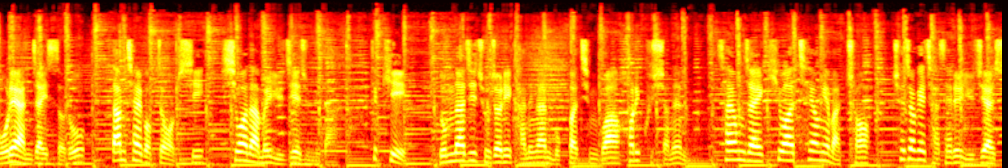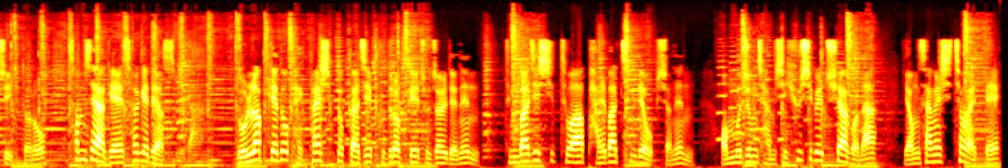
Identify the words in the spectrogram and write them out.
오래 앉아 있어도 땀 찰 걱정 없이 시원함을 유지해줍니다. 특히 높낮이 조절이 가능한 목받침과 허리 쿠션은 사용자의 키와 체형에 맞춰 최적의 자세를 유지할 수 있도록 섬세하게 설계되었습니다. 놀랍게도 180도까지 부드럽게 조절되는 등받이 시트와 발받침대 옵션은 업무 중 잠시 휴식을 취하거나 영상을 시청할 때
